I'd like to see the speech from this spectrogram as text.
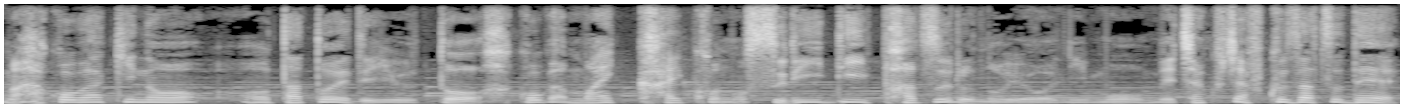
まあ、箱書きの例えで言うと箱が毎回この 3D パズルのようにもうめちゃくちゃ複雑で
